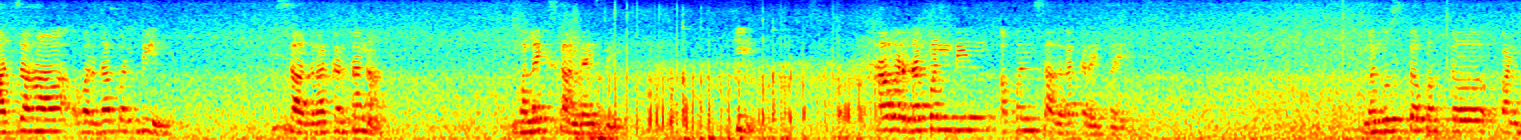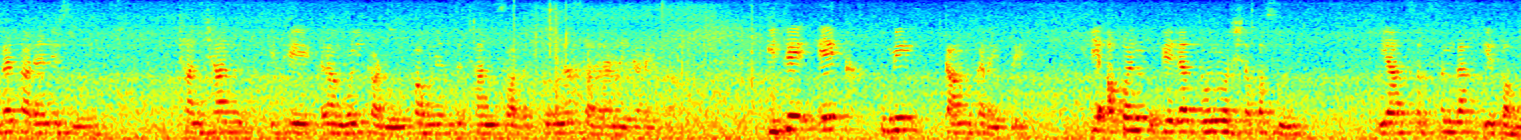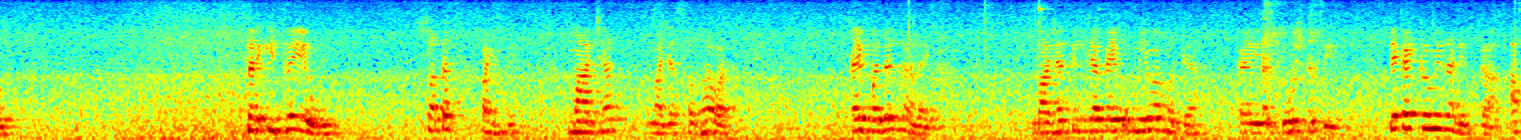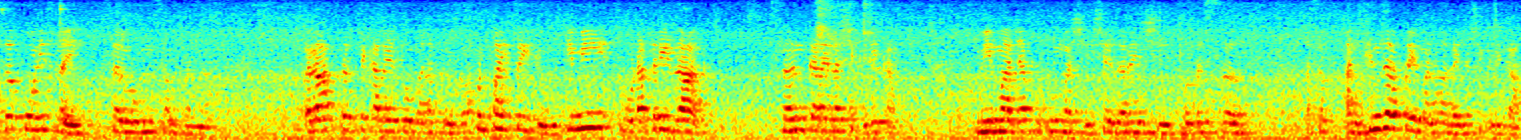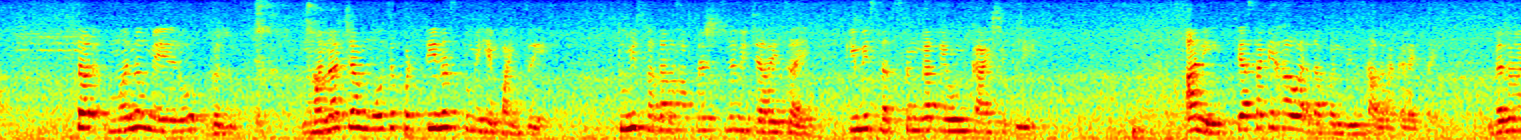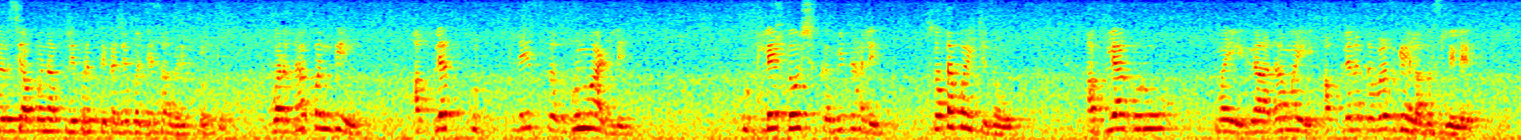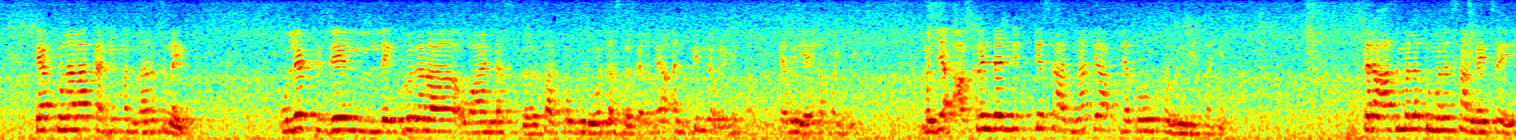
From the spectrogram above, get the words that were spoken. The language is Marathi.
आजचा हा वर्धापन दिन साजरा करताना मला एक सांगायचं आहे की हा वर्धापन दिन आपण साजरा करायचा आहे मग नुसतं फक्त पांढऱ्या साड्या नेसून छान छान इथे रांगोळी काढून पाहुण्यांचं छान स्वागत करूनच साजरा नाही करायचा. इथे एक तुम्ही काम करायचे की आपण गेल्या दोन वर्षापासून या सत्संगात येत आहोत. तर इथं येऊन स्वतःच पाहिजे. माझ्यात माझ्या स्वभावात काही बदल झाला आहे का? माझ्यातील ज्या काही उणीवा होत्या काही दोष होते ते काही कमी झालेत का? असं कोणीच नाही सर्वगुण संपन्न. राग प्रत्येकाला येतो मला पण येतो. आपण पाहायचं इथे येऊन की मी थोडा तरी राग सहन करायला शिकले का? मी माझ्या कुटुंबाशी शेजाऱ्यांशी थोडंसं असं आणखीन जरा प्रेमानं वागायला शिकले का? तर मन मेरो गजू. मनाच्या मोजपट्टीनंच तुम्ही हे पाहिजे तुम्ही स्वतःला हा प्रश्न विचारायचा आहे की मी सत्संगात येऊन काय शिकले? आणि त्यासाठी हा वर्धापन दिन साजरा करायचा आहे दरवर्षी आपण आपले प्रत्येकाचे बड्डे साजरे करतो. वर्धापन दिन आपल्यात कुठले सद्गुण वाढलेत? कुठले दोष कमी झालेत? स्वतः पाहिजे जाऊन. आपल्या गुरु गुरुमाई राधामाई आपल्याला जवळच घ्यायला बसलेले आहेत. त्या कुणाला काही म्हणणारच नाहीत. उलट जे लेकरू जरा वांड असतं सारखं बुडवत असतं त्याला त्या आणखीन जवळ घेतात. त्याला यायला पाहिजे. म्हणजे अखंड नित्य साधना ते आपल्याकडून करून घेत आहेत. तर आज मला तुम्हाला सांगायचं आहे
